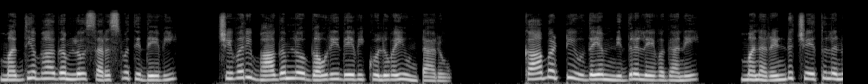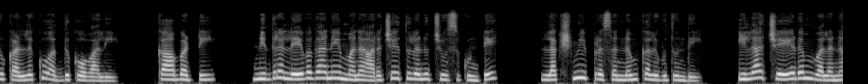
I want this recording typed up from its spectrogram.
మధ్యభాగంలో సరస్వతిదేవి చివరి భాగంలో గౌరీదేవి కొలువై ఉంటారు. కాబట్టి ఉదయం నిద్రలేవగానే మన రెండు చేతులను కళ్ళకు అద్దుకోవాలి. కాబట్టి నిద్ర లేవగానే మన అరచేతులను చూసుకుంటే లక్ష్మీ ప్రసన్నం కలుగుతుంది. ఇలా చేయడం వలన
